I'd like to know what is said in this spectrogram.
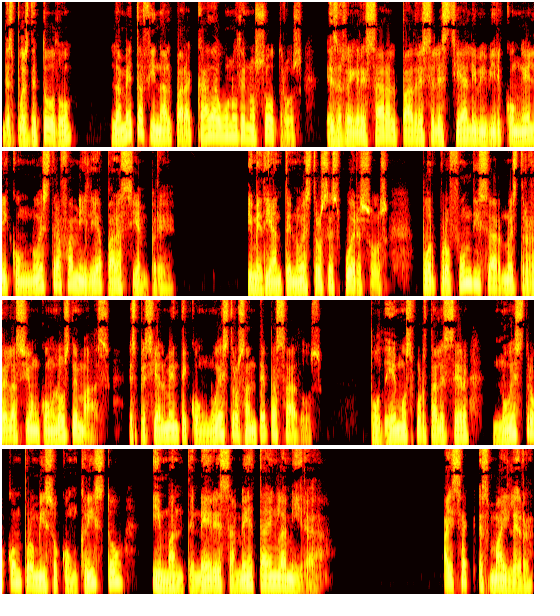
Después de todo, la meta final para cada uno de nosotros es regresar al Padre Celestial y vivir con Él y con nuestra familia para siempre. Y mediante nuestros esfuerzos por profundizar nuestra relación con los demás, especialmente con nuestros antepasados, podemos fortalecer nuestro compromiso con Cristo y mantener esa meta en la mira. Isaac Smiler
